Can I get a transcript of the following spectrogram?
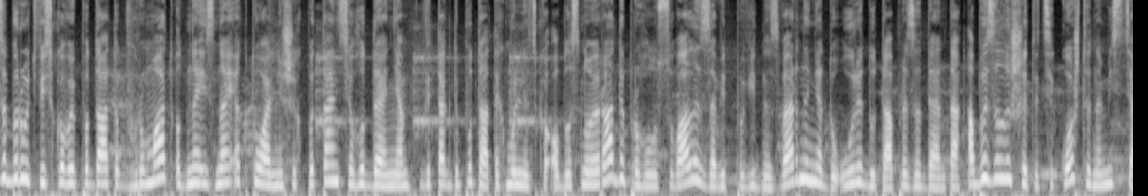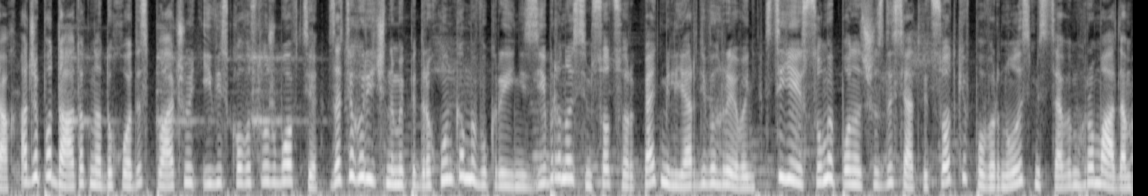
заберуть військовий податок в громад одне із найактуальніших питань сьогодення. Відтак депутати Хмельницької обласної ради проголосували за відповідне звернення до уряду та президента, аби залишити ці кошти на місцях. Адже податок на доходи сплачують і військовослужбовці. За цьогорічними підрахунками в Україні зібрано 745 мільярдів гривень. З цієї суми понад 60% повернулись місцевим громадам,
